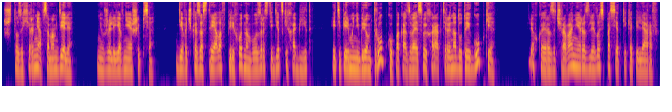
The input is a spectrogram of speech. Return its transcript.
Что за херня в самом деле? Неужели я в ней ошибся? Девочка застряла в переходном возрасте детских обид и теперь мы не берем трубку, показывая свой характер и надутые губки?» Легкое разочарование разлилось по сетке капилляров.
